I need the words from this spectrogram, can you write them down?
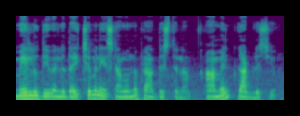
మేళ్ళు దీవెనలు దైత్యమని ఏ స్నామంలో ప్రార్థిస్తున్నాం. ఆమెన్. God bless you.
